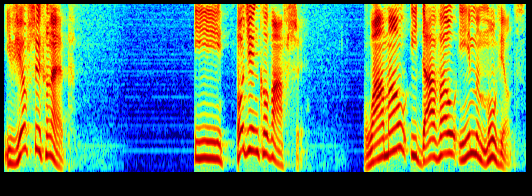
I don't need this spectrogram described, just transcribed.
I wziąwszy chleb i podziękowawszy, łamał i dawał im, mówiąc:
